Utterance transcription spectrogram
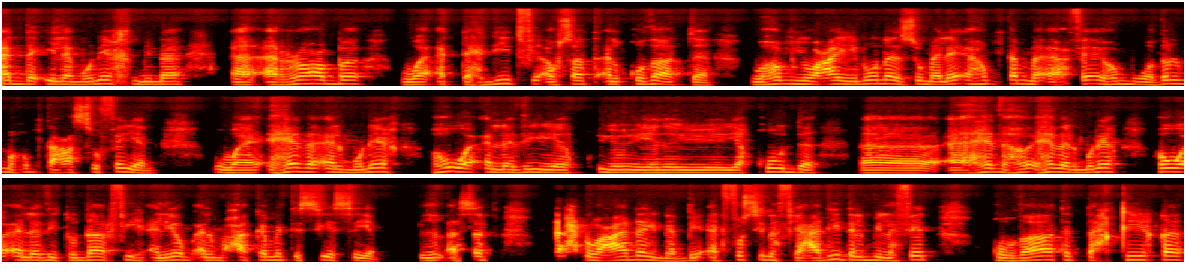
أدى إلى مناخ من آه، الرعب والتهديد في أوساط القضاة وهم يعاينون زملائهم تم إعفائهم وظلمهم تعسفيا. وهذا المناخ هو الذي يقود آه، هذا هذا المناخ هو الذي تدار فيه اليوم المحاكمات السياسية. للأسف نحن عانينا بأنفسنا في عديد الملفات قضاة التحقيق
